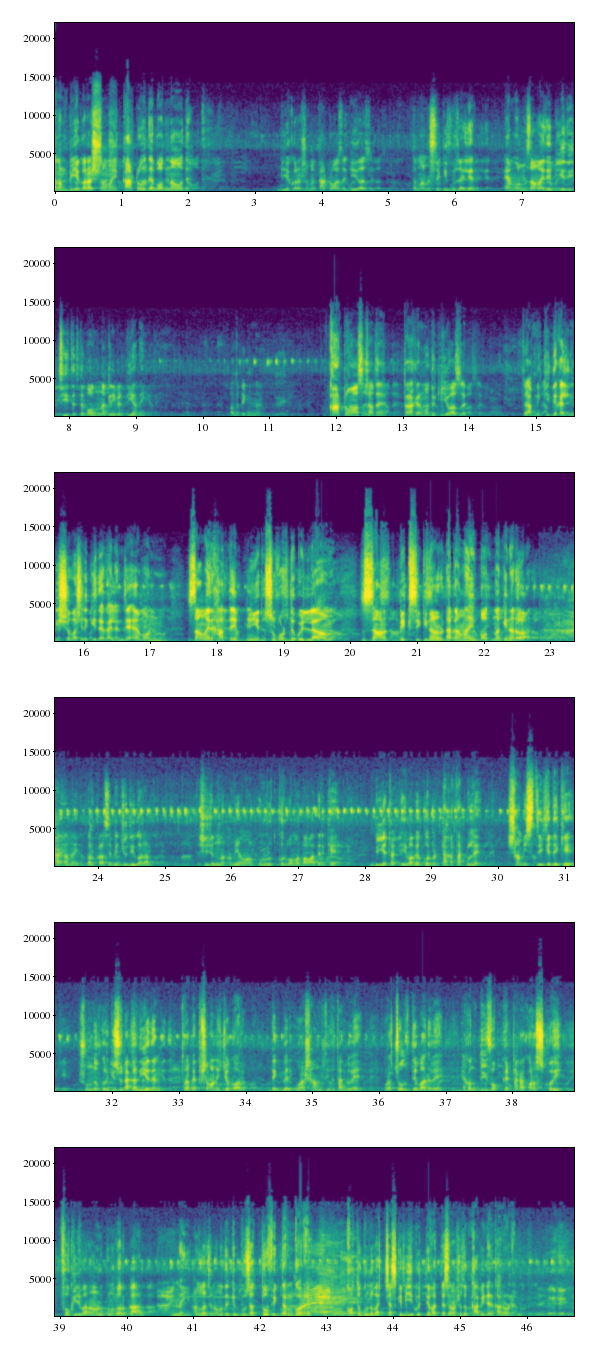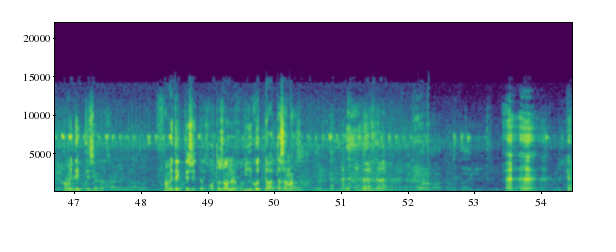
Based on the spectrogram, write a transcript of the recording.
এখন বিয়ে করার সময় কাটও দে, বদনাও দে। বিয়ে করার সময় কাটো আছে কি আছে। তা মানুষকে কি বুঝাইলেন? এমন জামাইরে বিয়ে দিচ্ছি, তাতে বদনা কিনিবের টিয়া নেই। কথা ঠিক না? কাটো আছে সাথে, ট্রাকের মধ্যে কিও আছে। তো আপনি কি দেখাইলেন? বিশ্ববাসীর কি দেখাইলেন? যে এমন জামাইয়ের খাতে মেয়ের সুফর্দ করলাম, যার ডেক্সি কিনারও টাকা নাই, বদনা কিনারও টাকা নাই। দরকার আছে বিদ্যুতি করার তো সেই জন্য আমি আমার অনুরোধ করব আমার বাবাদেরকে বিয়েটা এইভাবে করবেন, টাকা থাকলে স্বামী স্ত্রীকে দেখে সুন্দর করে কিছু টাকা দিয়ে দেন। তোরা ব্যবসা বাণিজ্য কর, দেখবেন ওরা শান্তিতে থাকবে, ওরা চলতে পারবে। এখন দুই পক্ষের টাকা খরচ করি, ফকির বানানোর কোনো দরকার নাই। আল্লাহ যেন আমাদেরকে বোঝার তৌফিক দান করে। কতগুলো বাচ্চা আজকে বিয়ে করতে পারতেছে না শুধু কাবিনের কারণে? আমি দেখতেছি না। আমি দেখতেছি তো, কতজনের বিয়ে করতে পারতেছে না? হ্যাঁ হ্যাঁ।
